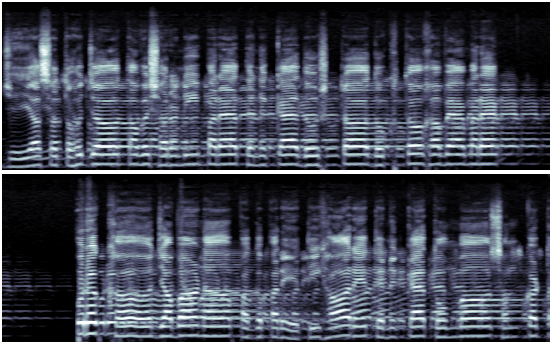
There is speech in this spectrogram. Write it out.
ਜੇ ਅਸ ਤੁਜ ਤਵ ਸ਼ਰਣੀ ਪਰੈ, ਤਿਨ ਕੈ ਦੁਸ਼ਟ ਦੁਖ ਤੋ ਹਵੈ ਮਰੈ। ਪੁਰਖ ਜਬਨ ਪਗ ਭਰੇ ਤਿਹਾਰੇ, ਤਿਨ ਕੈ ਤੁਮ ਸੰਕਟ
